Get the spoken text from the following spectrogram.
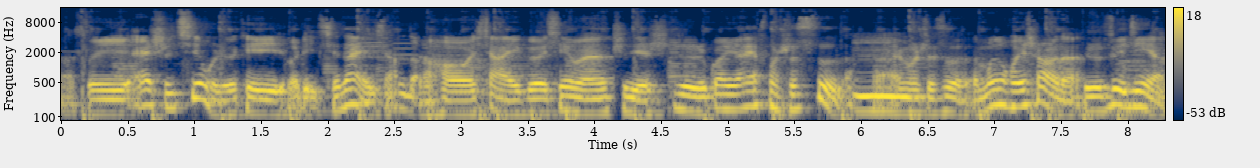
啊，所以 i 十七我觉得可以合理期待一下。是的然后下一个新闻是也是关于 iPhone 十四的。嗯啊 iPhone 十四怎么个回事儿呢？就是最近啊，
